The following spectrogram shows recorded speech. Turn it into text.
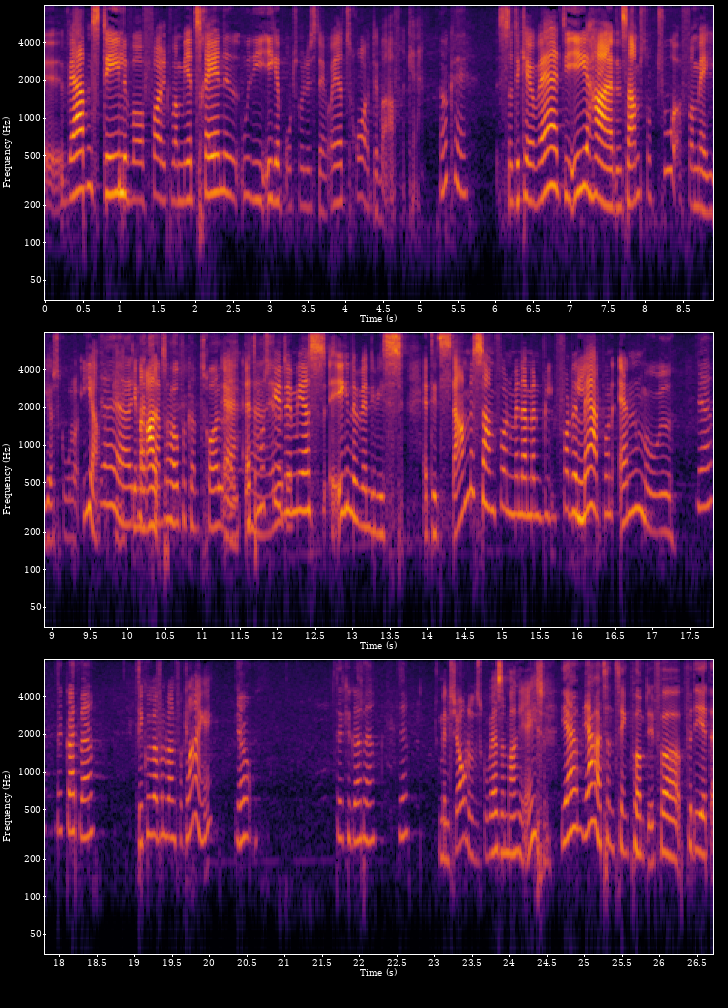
øh, verdensdele, hvor folk var mere trænet ud i ikke at bruge tryllestav, og jeg tror, det var Afrika. Okay. Så det kan jo være, at de ikke har den samme struktur for magikerskoler i Afrika Ja, ja, generelt. generelt. behov for kontrol. Ja, alt at det her. måske det er mere, ikke nødvendigvis, at det er et stammesamfund, men at man får det lært på en anden måde. Ja, det kan godt være. Det kunne i hvert fald være en forklaring, ikke? Jo. Det kan godt være. Ja. Men sjovt, at der skulle være så mange i Asien. Ja, jeg har sådan tænkt på om det, for, fordi at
